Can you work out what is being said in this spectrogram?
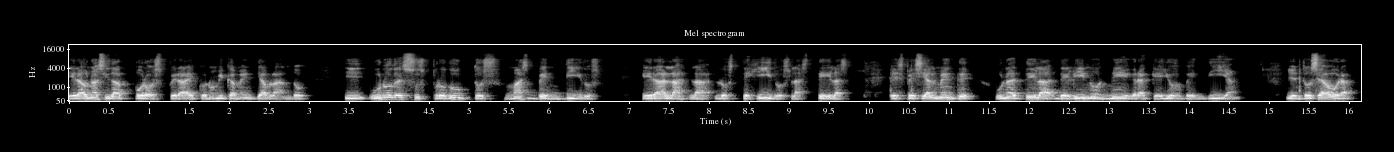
era una ciudad próspera económicamente hablando y uno de sus productos más vendidos era los tejidos, las telas, especialmente una tela de lino negra que ellos vendían. Y entonces ahora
